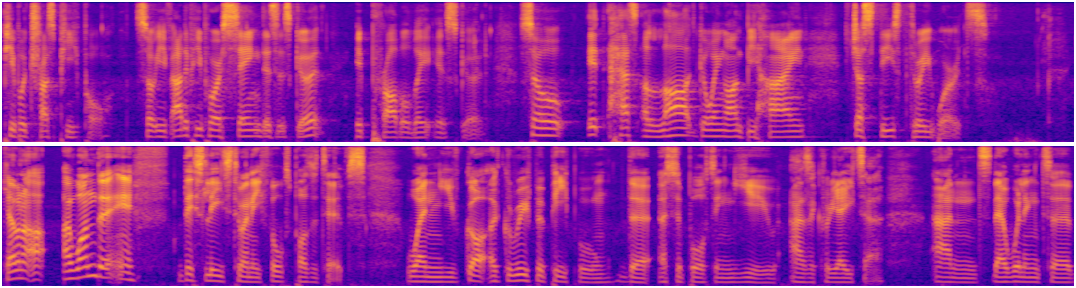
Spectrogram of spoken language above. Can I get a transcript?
people trust people. So if other people are saying this is good, it probably is good. So it has a lot going on behind just these three words. Kevon, I wonder if this leads to any false positives when you've got a group of people that are supporting you as a creator and they're willing to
